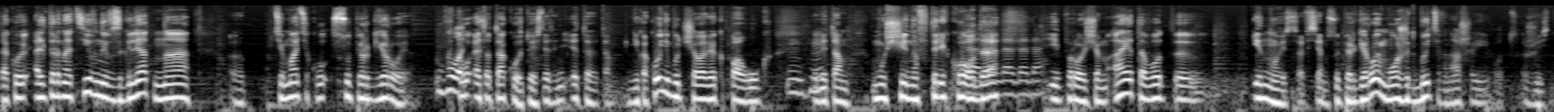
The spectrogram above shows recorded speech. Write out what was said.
такой альтернативный взгляд на э, тематику супергероя. Вот. Кто это такой? То есть это, это там не какой-нибудь человек-паук Мгм. или там мужчина в трико, да, Да-да-да-да. и прочем, а это вот э, иной совсем супергерой может быть в нашей вот жизни.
